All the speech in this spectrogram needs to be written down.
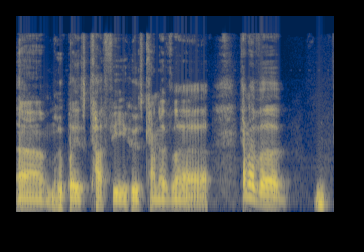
um, who plays Cuffee, who's kind of a kind of a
